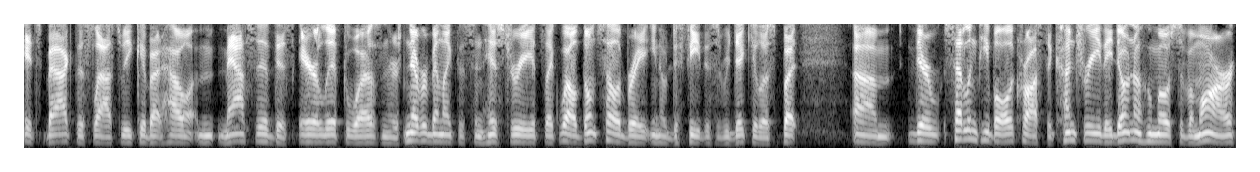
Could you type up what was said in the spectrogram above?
its back this last week about how massive this airlift was, and there's never been like this in history. It's like, well, don't celebrate, you know, defeat. This is ridiculous, but um, they're settling people all across the country. They don't know who most of them are.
